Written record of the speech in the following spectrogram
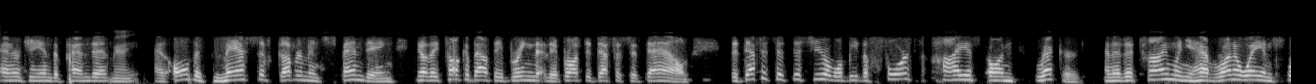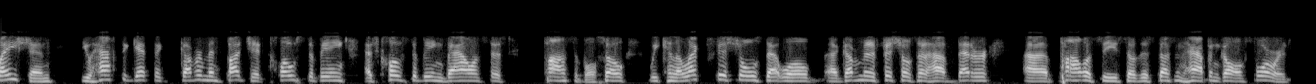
energy independent Right. and all this massive government spending. You know, they talk about they bring the, they brought the deficit down. The deficit this year will be the fourth highest on record. And at a time when you have runaway inflation, you have to get the government budget close to being as close to being balanced as possible. So we can elect officials that will uh, government officials that have better uh, policies so this doesn't happen going forward.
